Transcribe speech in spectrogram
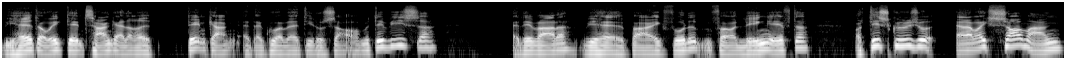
vi havde dog ikke den tanke allerede dengang, at der kunne have været dinosaurer, men det viste sig, at det var der. Vi havde bare ikke fundet dem før længe efter, og det skyldes jo, at der var ikke så mange,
